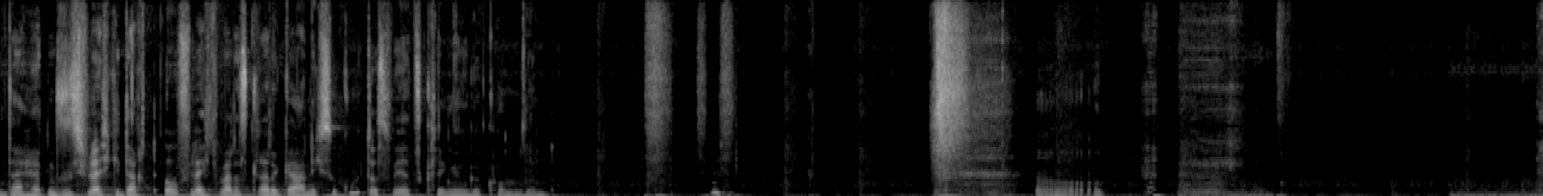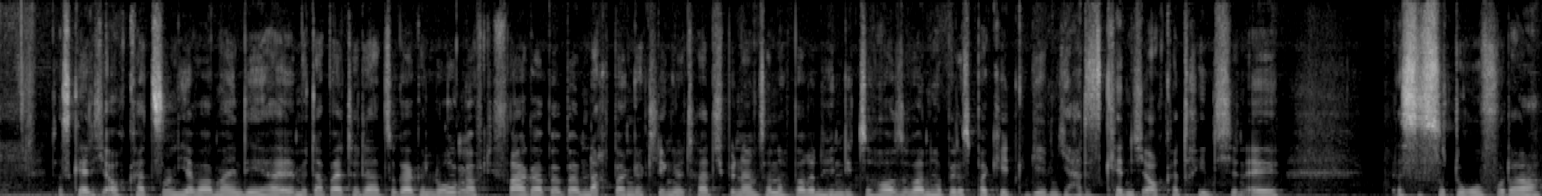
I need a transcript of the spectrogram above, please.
Da hätten sie sich vielleicht gedacht, oh, vielleicht war das gerade gar nicht so gut, dass wir jetzt klingeln gekommen sind. oh. Das kenne ich auch, Katzen. Hier war mein DHL-Mitarbeiter, der hat sogar gelogen auf die Frage, ob er beim Nachbarn geklingelt hat. Ich bin dann zur Nachbarin hin, die zu Hause war und habe ihr das Paket gegeben. Ja, das kenne ich auch, Katrinchen, ey. Es ist so doof, oder?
